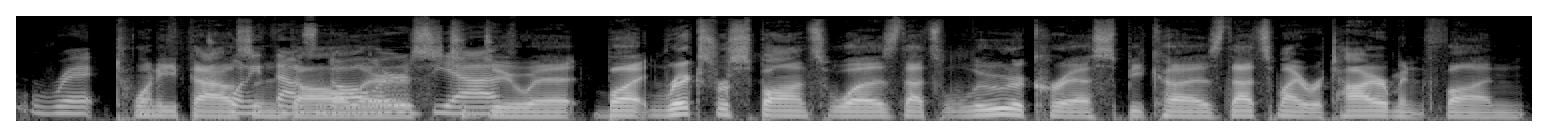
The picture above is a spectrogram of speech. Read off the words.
Rick twenty thousand dollars to yeah. do it. But Rick's response was, "That's ludicrous because that's my retirement fund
